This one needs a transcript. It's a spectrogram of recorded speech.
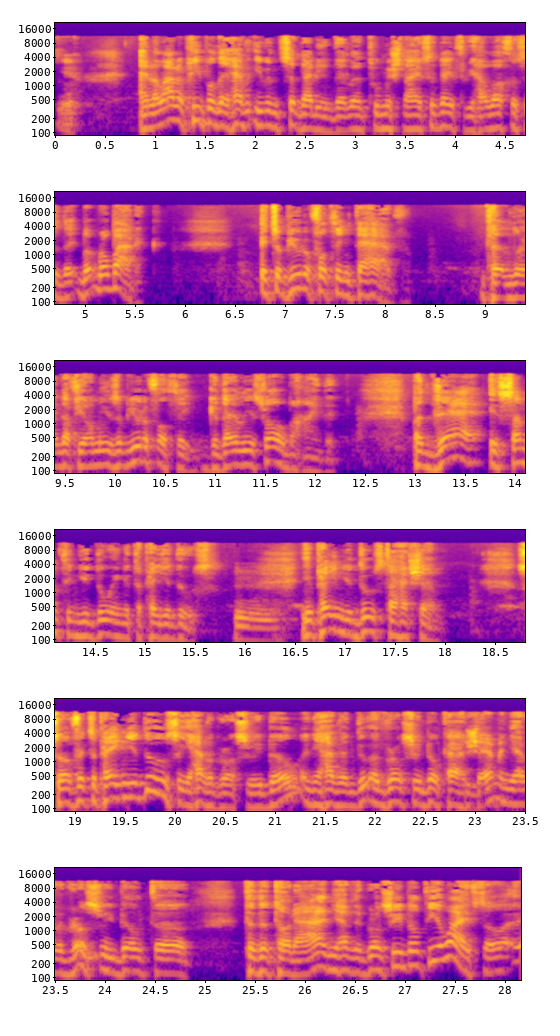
Yeah. And a lot of people, they have even said that in, they learn two Mishnahs a day, three halachas a day, but robotic. It's a beautiful thing to have. To learn Daf Yomi is a beautiful thing. Gedali Yisrael behind it. But that is something you're doing it to pay your dues. Hmm. You're paying your dues to Hashem. So if it's a paying your dues, so you have a grocery bill, and you have a, a grocery bill to Hashem, and you have a grocery bill to, to the Torah, and you have the grocery bill to your wife. So uh,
